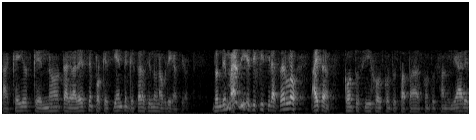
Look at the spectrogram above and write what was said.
a aquellos que no te agradecen porque sienten que están haciendo una obligación. Donde más es difícil hacerlo, ahí está, con tus hijos, con tus papás, con tus familiares,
